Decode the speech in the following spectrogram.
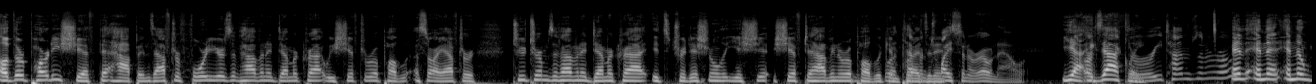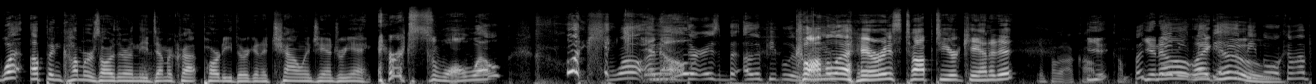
other party shift that happens after four years of having a Democrat. We shift to Republic. Uh, sorry, after two terms of having a Democrat, it's traditional that you shi shift to having a well, Republican it's president. twice in a row now. Yeah, Or exactly. Three times in a row. And and then and then what up and comers are there in the Democrat Party? They're going to challenge Andrew Yang, Eric Swalwell, like, well, you I mean, know? there is, but other people are Kamala Harris, top tier candidate. Yeah, probably not You-. But you know, maybe, like maybe other who? people will come up.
